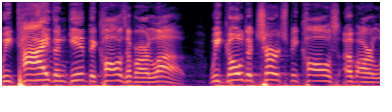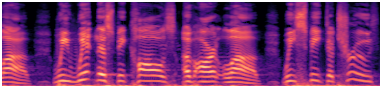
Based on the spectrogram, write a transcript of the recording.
We tithe and give because of our love. We go to church because of our love. We witness because of our love. We speak the truth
